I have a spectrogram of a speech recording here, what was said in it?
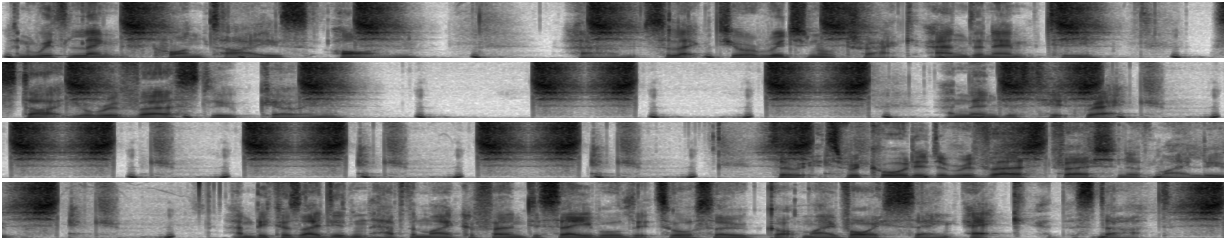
and with length quantize on, um, select your original track and an empty, start your reverse loop going, and then just hit rec. So it's recorded a reversed version of my loop. And because I didn't have the microphone disabled, it's also got my voice saying ek at the start.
